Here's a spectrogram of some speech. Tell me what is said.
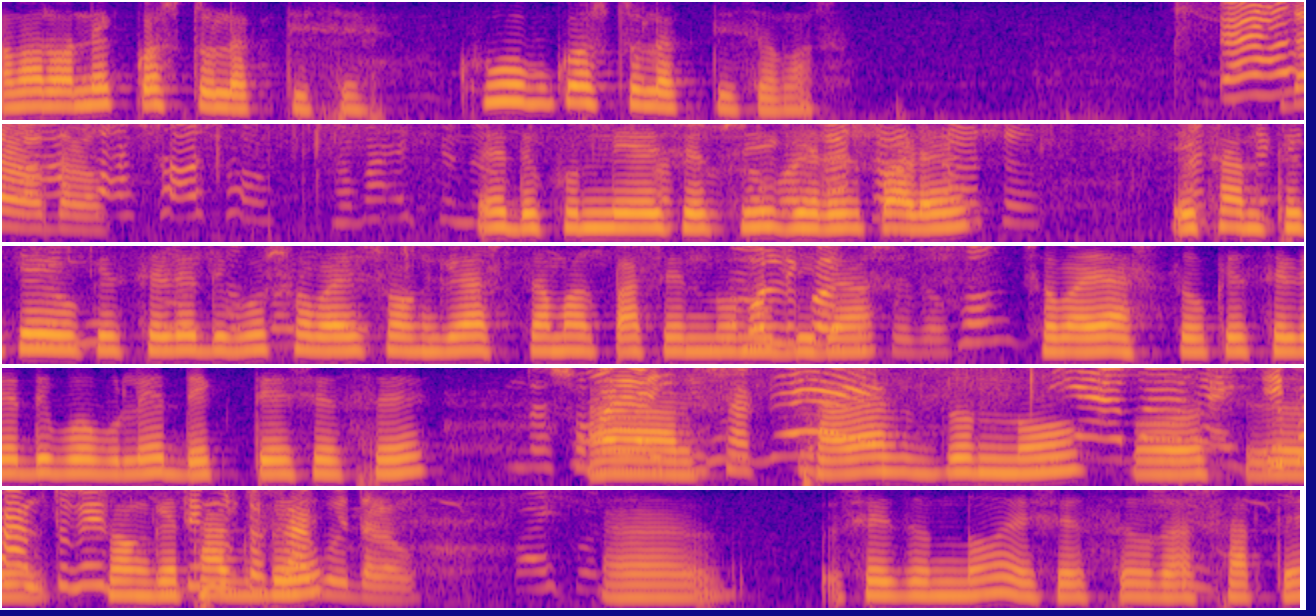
আমার অনেক কষ্ট লাগতেছে। খুব কষ্ট লাগতেছে আমার। দাঁড়াও দাঁড়াও। এই দেখুন নিয়ে এসেছি ঘেরের পাড়ে। এখান থেকে ওকে ছেড়ে দিব সবাই সঙ্গে আসছে আমার পাশের ননদিরা। সবাই আসছে ওকে ছেড়ে দিব বলে দেখতে এসেছে। আর আইছি ছাড়ার জন্য ও সঙ্গে থাকবে। সেই জন্য এসেছে ওরা সাথে।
